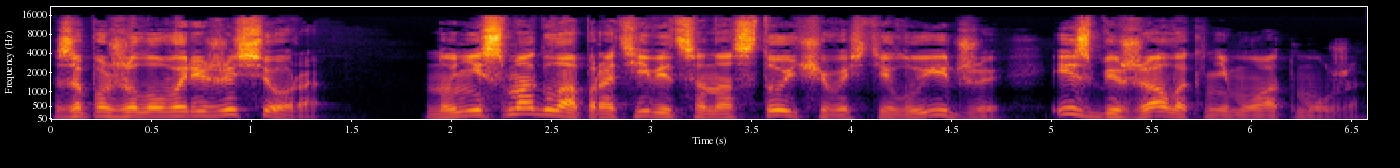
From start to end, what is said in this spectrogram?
за пожилого режиссера, но не смогла противиться настойчивости Луиджи и сбежала к нему от мужа.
